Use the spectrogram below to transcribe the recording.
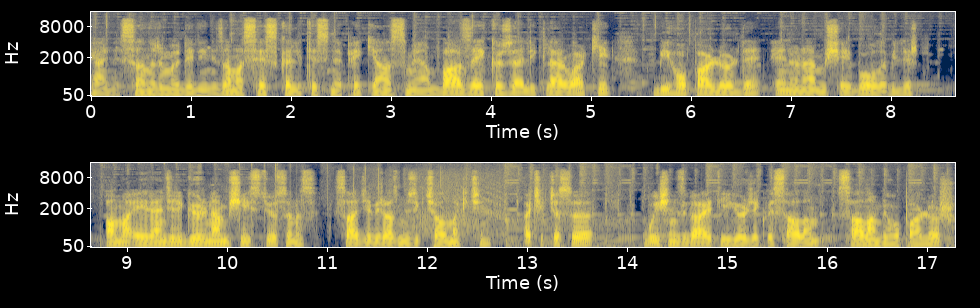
Yani sanırım ödediğiniz ama ses kalitesine pek yansımayan bazı ek özellikler var ki bir hoparlörde en önemli şey bu olabilir. Ama eğlenceli görünen bir şey istiyorsanız sadece biraz müzik çalmak için açıkçası bu işinizi gayet iyi görecek ve sağlam, sağlam bir hoparlör.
